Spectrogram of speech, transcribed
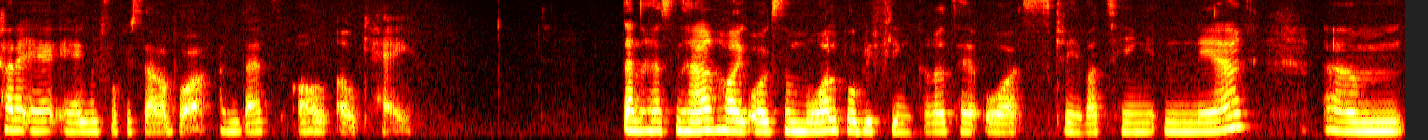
hva det er jeg vil fokusere på. And that's all okay. Denne høsten her har jeg òg som mål på å bli flinkere til å skrive ting ned. Um,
